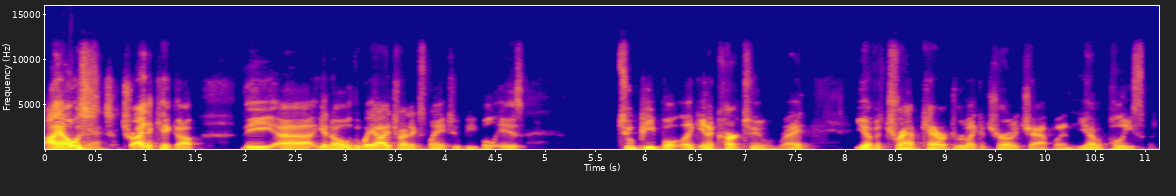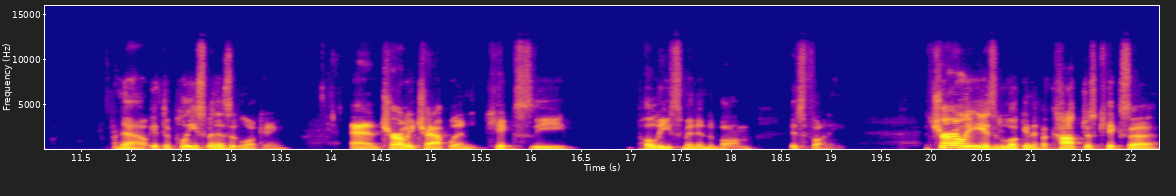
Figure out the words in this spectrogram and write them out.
I always yeah. try to kick up the uh, you know the way I try to explain to people is two people like in a cartoon, right? You have a tramp character like a Charlie Chaplin. You have a policeman. Now, if the policeman isn't looking, and Charlie Chaplin kicks the policeman in the bum, it's funny. Charlie isn't looking. If a cop just kicks a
